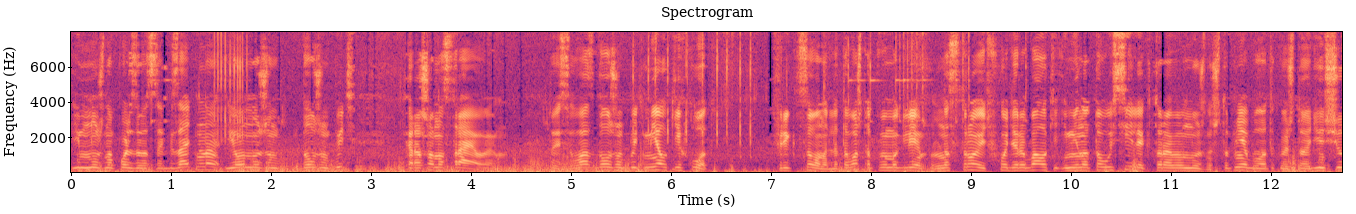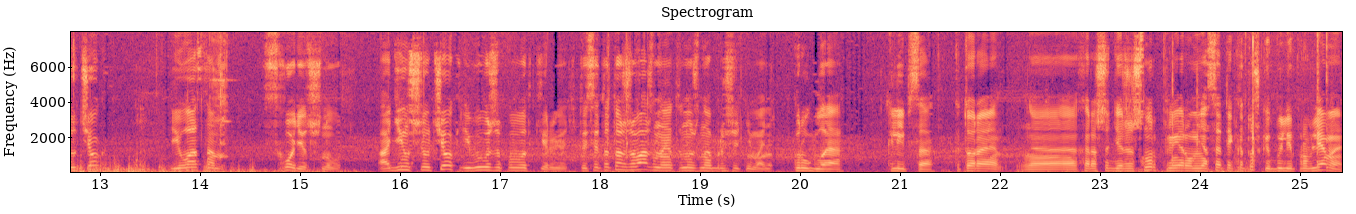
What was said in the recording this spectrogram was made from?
Им нужно пользоваться обязательно, и он нужен, должен быть хорошо настраиваем. То есть у вас должен быть мелкий ход фрикциона, для того, чтобы вы могли настроить в ходе рыбалки именно то усилие, которое вам нужно. Чтобы не было такое, что один щелчок, и у вас там сходит шнур. Один щелчок, и вы уже поводки рвете. То есть это тоже важно, на это нужно обращать внимание. Круглая клипса, которая э, хорошо держит шнур. К примеру, у меня с этой катушкой были проблемы.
